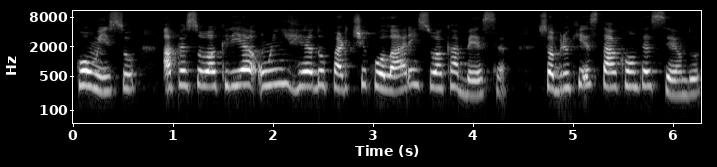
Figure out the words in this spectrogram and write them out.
Com isso, a pessoa cria um enredo particular em sua cabeça sobre o que está acontecendo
